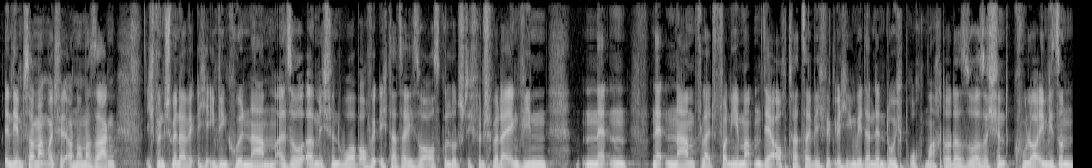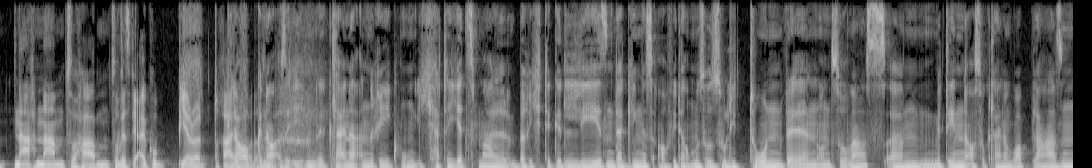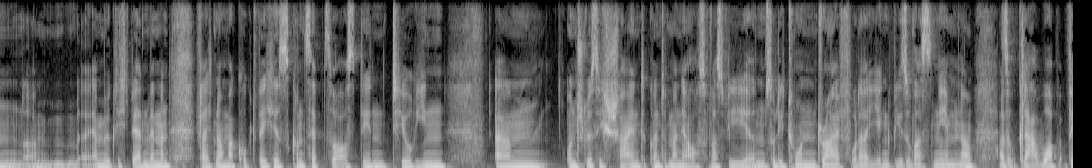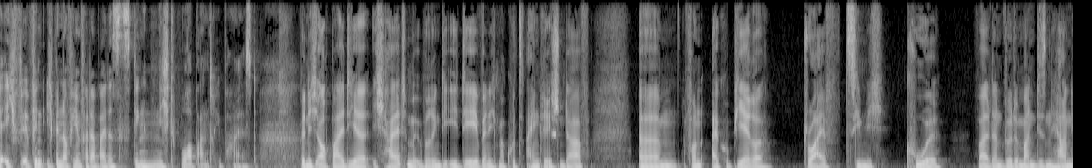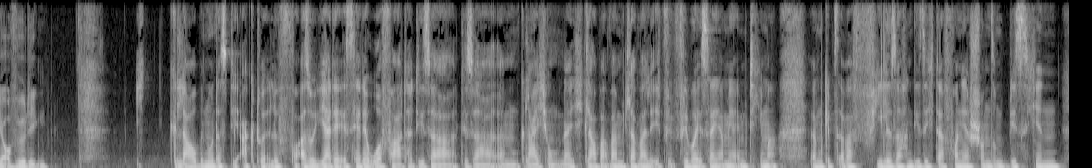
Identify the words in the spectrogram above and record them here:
in dem Zusammenhang möchte ich auch nochmal sagen, ich wünsche mir da wirklich irgendwie einen coolen Namen. Also ähm, ich finde Warp auch wirklich tatsächlich so ausgelutscht. Ich wünsche mir da irgendwie einen netten, netten Namen, vielleicht von jemandem, der auch tatsächlich wirklich irgendwie dann den Durchbruch macht oder so. Also ich finde cool, auch irgendwie so einen Nachnamen zu haben, so wie es wie Alcobiera Drive. Glaub, genau, so. also eine kleine Anregung. Ich hatte jetzt mal Berichte gelesen, da ging es auch wieder um so Solitonenwellen und sowas, ähm, mit denen auch so kleine Warpblasen ähm, ermöglicht werden. Wenn man vielleicht noch mal guckt, guckt, welches Konzept so aus den Theorien ähm, und schlüssig scheint, könnte man ja auch sowas wie ähm, Solitonen Drive oder irgendwie sowas nehmen. Ne? Also klar, Warp. Ich finde, ich bin auf jeden Fall dabei, dass das Ding nicht Warp-Antrieb heißt. Bin ich auch bei dir. Ich halte mir übrigens die Idee, wenn ich mal kurz eingrätschen darf, ähm, von Alcubierre Drive ziemlich cool, weil dann würde man diesen Herrn ja auch würdigen glaube nur, dass die aktuelle, also ja, der ist ja der Urvater dieser dieser ähm, Gleichung. Ne? Ich glaube aber mittlerweile, Filboy ist ja, ja mehr im Thema, ähm, gibt es aber viele Sachen, die sich davon ja schon so ein bisschen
